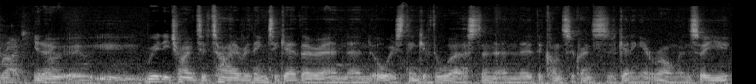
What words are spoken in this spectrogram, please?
right, you know, right. really trying to tie everything together and, and always think of the worst and, and the, the consequences of getting it wrong. And so you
